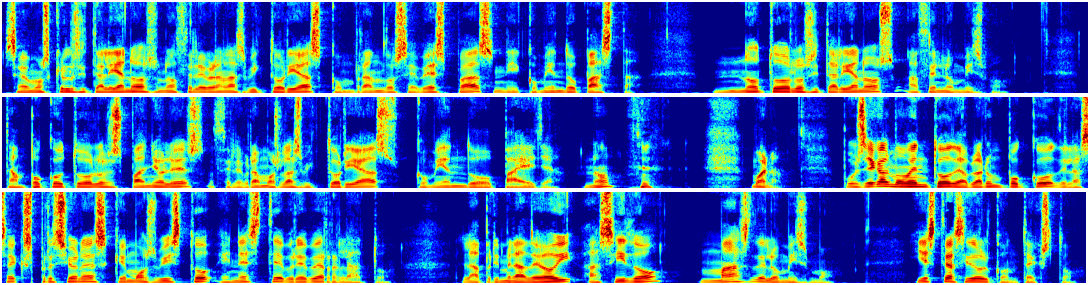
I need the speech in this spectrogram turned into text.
Sabemos que los italianos no celebran las victorias comprándose Vespas ni comiendo pasta. No todos los italianos hacen lo mismo. Tampoco todos los españoles celebramos las victorias comiendo paella, ¿no? bueno, pues llega el momento de hablar un poco de las expresiones que hemos visto en este breve relato. La primera de hoy ha sido más de lo mismo. Y este ha sido el contexto.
